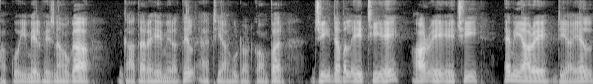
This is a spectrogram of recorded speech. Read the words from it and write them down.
आपको ईमेल भेजना होगा, गाता रहे मेरा दिल एट याहू डॉट कॉम पर। G double A T A R A H E M E R A D I L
